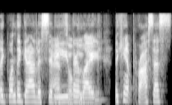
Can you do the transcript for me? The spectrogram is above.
like, when they get out of the city, they're like, they can't process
